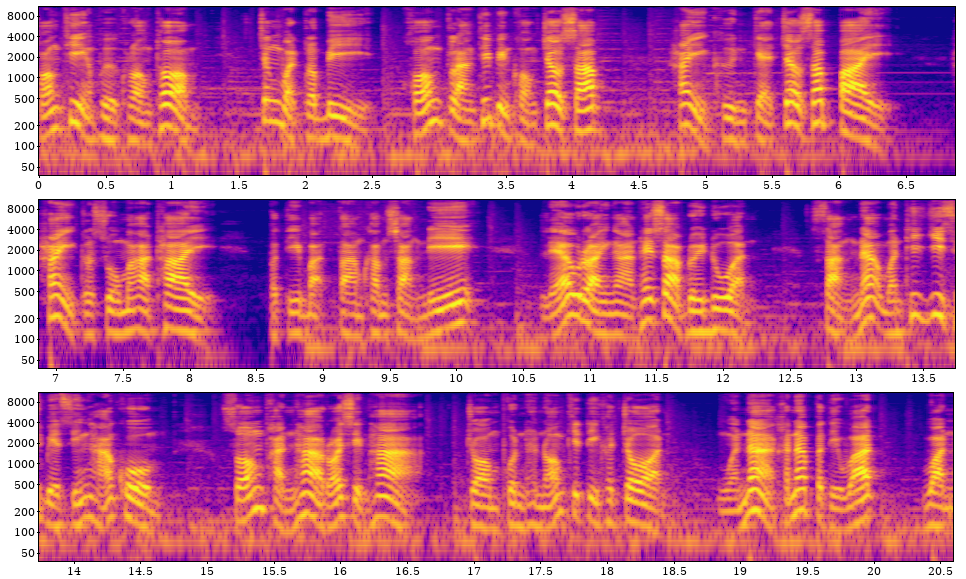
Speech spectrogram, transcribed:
ท้องที่อำเภอคลองท่อม จังหวัดกระบี่ ของกลางที่เป็นของเจ้าทรัพย์ ให้คืนแก่เจ้าทรัพย์ไป ให้กระทรวงมหาดไทย ปฏิบัติตามคำสั่งนี้ แล้วรายงานให้ทราบโดยด่วน สั่งณวันที่ 21 สิงหาคม 2515 จอมพลถนอมกิติขจร หัวหน้าคณะปฏิวัติ วัน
